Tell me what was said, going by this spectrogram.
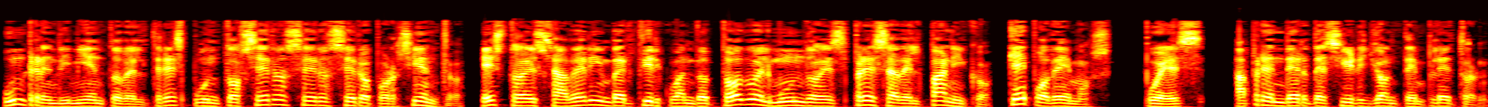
un rendimiento del 3.000%. Esto es saber invertir cuando todo el mundo es presa del pánico. ¿Qué podemos, pues, aprender de Sir John Templeton?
